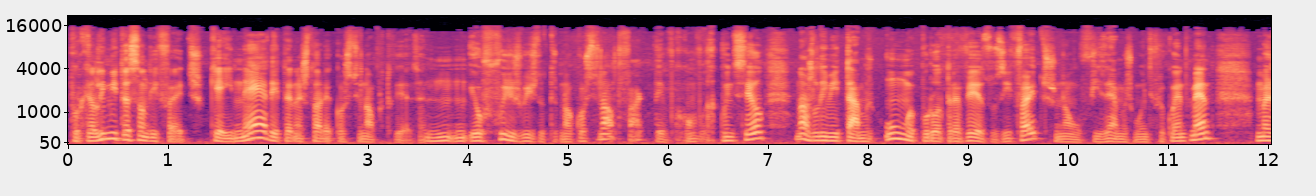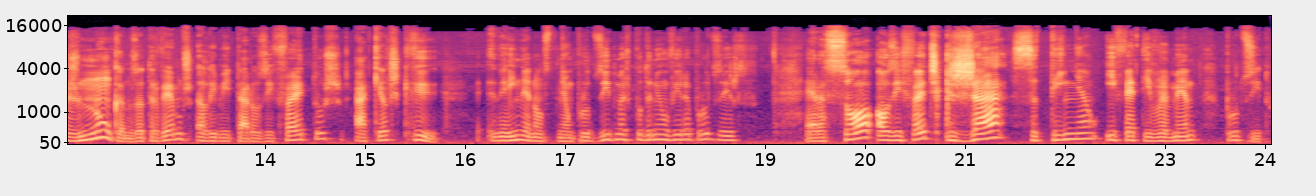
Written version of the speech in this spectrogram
porque a limitação de efeitos, que é inédita na história constitucional portuguesa, eu fui juiz do Tribunal Constitucional, de facto, devo reconhecê-lo, nós limitámos uma por outra vez os efeitos, não o fizemos muito frequentemente, mas nunca nos atrevemos a limitar os efeitos àqueles que ainda não se tinham produzido, mas poderiam vir a produzir-se. Era só aos efeitos que já se tinham efetivamente produzido.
